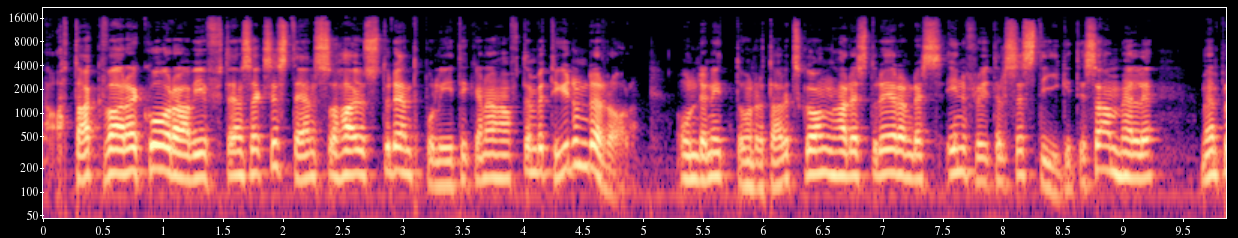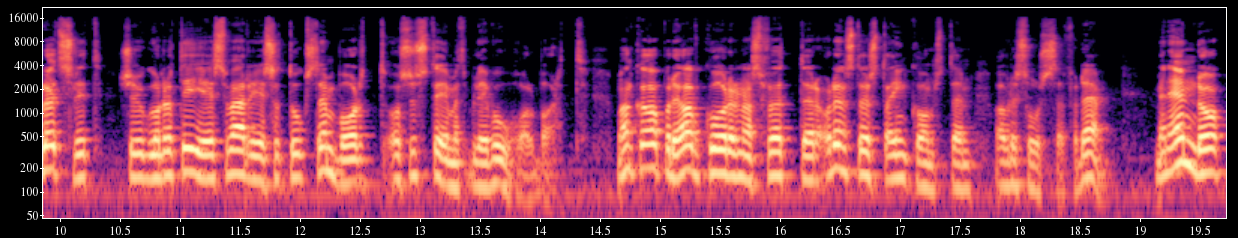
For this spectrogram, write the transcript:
Ja, tack vare kåravgiftens existens så har ju studentpolitikerna haft en betydande roll. Under 1900-talets gång hade studerandes inflytelse stigit i samhället, men plötsligt, 2010 i Sverige, så togs den bort och systemet blev ohållbart. Man kapade av kårernas fötter och den största inkomsten av resurser för dem. Men ändå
